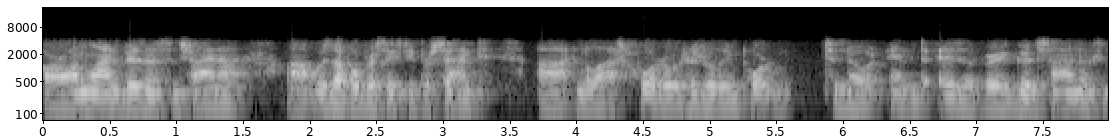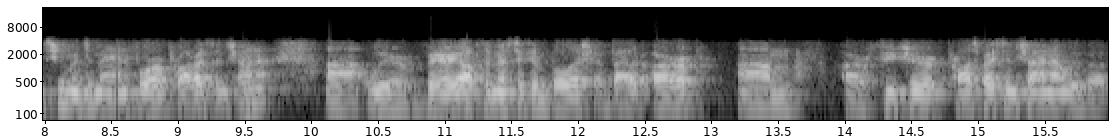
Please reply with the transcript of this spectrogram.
our online business in China was up over 60% in the last quarter, which is really important to note and is a very good sign of consumer demand for our products in China. Uh, we are very optimistic and bullish about our um our future prospects in China. We have a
